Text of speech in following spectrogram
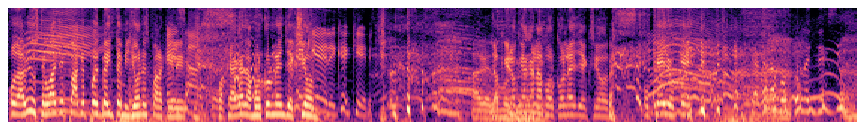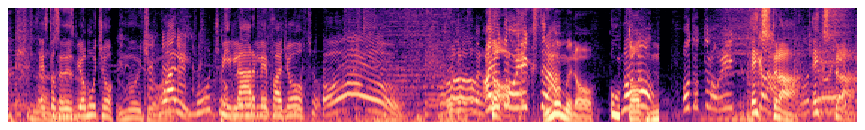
O David, usted vaya y pague pues 20 millones para que, le, Exacto. para que haga el amor con una ¿Qué inyección. quiere? ¿Qué quiere? Haga el Yo amor quiero que con haga el amor con la inyección. Ok, ok. Que haga el amor con la inyección. No, Esto se no, desvió no. mucho. Mucho. ¿Cuál Mucho. pilar pero le mucho, falló? mucho. ¡Oh! Oh, ¡Hay Top otro extra! Número ¡No, top no! ¡Otro extra! extra. ¿otro Extra.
